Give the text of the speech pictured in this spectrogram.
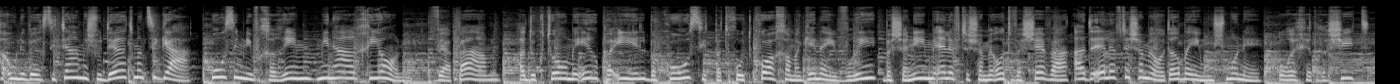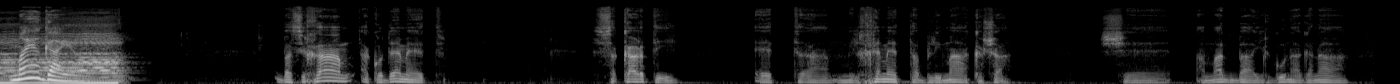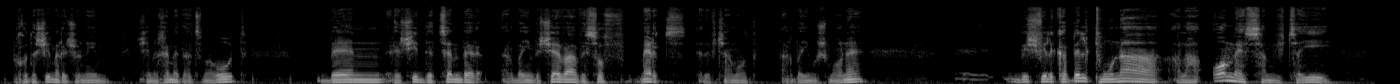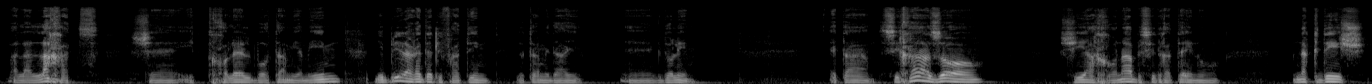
האוניברסיטה המשודרת מציגה קורסים נבחרים מן הארכיון, והפעם הדוקטור מאיר פעיל בקורס התפתחות כוח המגן העברי בשנים 1907 עד 1948. עורכת ראשית, מאיה גאייר. בשיחה הקודמת סקרתי את מלחמת הבלימה הקשה שעמד בה ארגון ההגנה בחודשים הראשונים של מלחמת העצמאות בין ראשית דצמבר 47' וסוף מרץ 1948, בשביל לקבל תמונה על העומס המבצעי ועל הלחץ שהתחולל באותם ימים, מבלי לרדת לפרטים יותר מדי אה, גדולים. את השיחה הזו, שהיא האחרונה בסדרתנו, נקדיש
